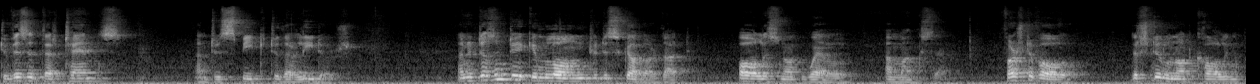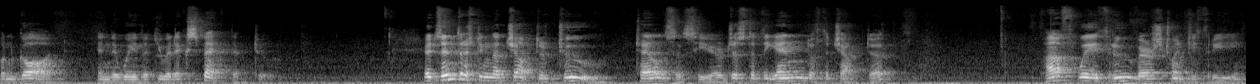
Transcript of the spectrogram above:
to visit their tents, and to speak to their leaders. And it doesn't take him long to discover that all is not well amongst them. First of all, they're still not calling upon God in the way that you would expect them to. It's interesting that chapter 2 tells us here, just at the end of the chapter, halfway through verse 23,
